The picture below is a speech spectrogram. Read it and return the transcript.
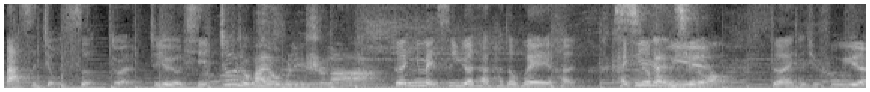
八次九次，对，这就有戏。这就八九不离十啦，对你每次约他，他都会很开心的赴约，对他去赴约。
